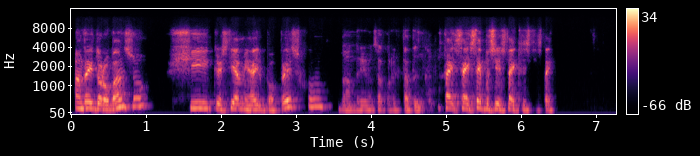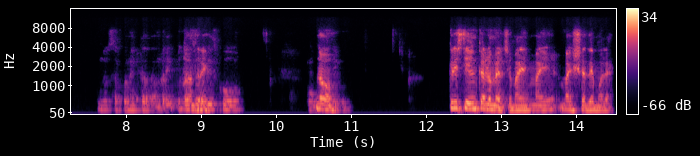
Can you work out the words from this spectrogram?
Andrei Dorobansu și Cristian Mihail Popescu. Da, Andrei nu s-a conectat încă. Stai, stai, stai puțin, stai, Cristi, stai. Nu s-a conectat, Andrei. Puteți Andrei. să cu... cu... Nu. Cristi încă nu merge, mai, mai, mai ședem alea.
